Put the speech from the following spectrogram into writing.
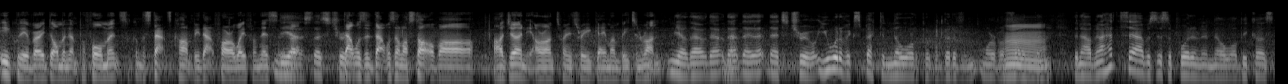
equally a very dominant performance. The stats can't be that far away from this. Yes, that's true. That was a, that was on our start of our our journey, our 23 game unbeaten run. Yeah, that that, that, that, that's true. You would have expected Millwall to put a bit of a, more of a fight mm. than, than Albion. I have to say I was disappointed in Millwall because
